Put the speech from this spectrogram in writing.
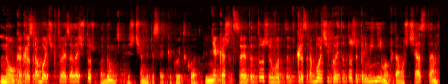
Ну, как разработчик, твоя задача тоже подумать, прежде чем написать какой-то код. Мне кажется, это тоже, вот к разработчику это тоже применимо, потому что часто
